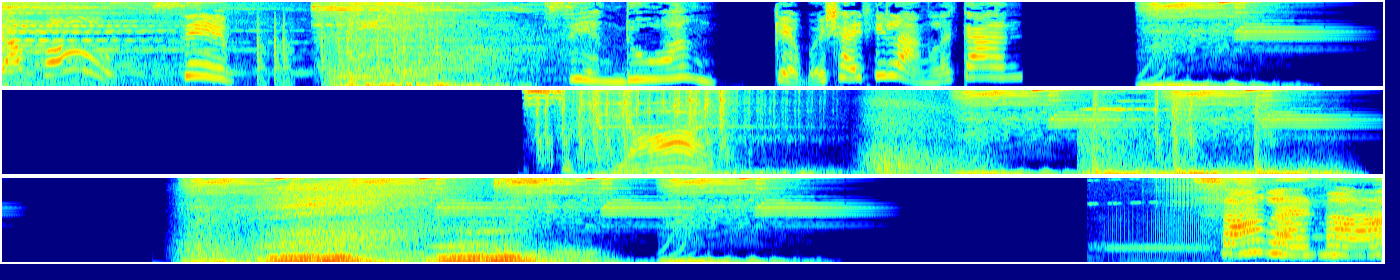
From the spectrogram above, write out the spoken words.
ดับเบิลสิบเสียงดวง เก็บไว้ใช้ที่หลังละกัน สุดยอด สร้างแลนด์มาร์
